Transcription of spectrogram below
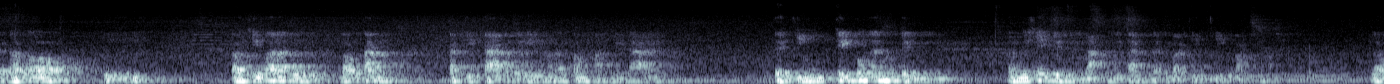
แต่เราก็ฝืนเราคิดว่าเออเราตั้งกติกากับตัวเองว่าเราต้องทำให้ได้ แต่จริงไอ้พวกนั้นมันเป็น มันไม่ใช่เป็นหลักในการปฏิบัติจริงๆหรอกเรา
